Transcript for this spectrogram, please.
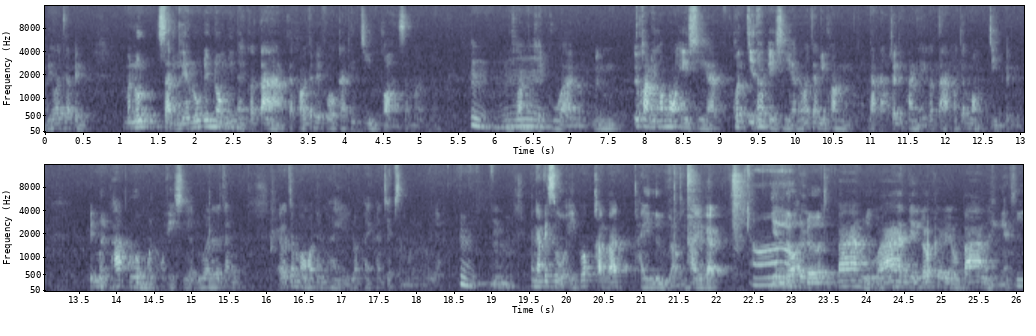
ไม่ว่าจะเป็นมนุษย์สัตว์เลี้ยงลูกด้วยนมที่ไหนก็ตาม แต่เขาจะไปโฟกัสที่จีนก่อนเสมออืมเป็นความเกลียดกลัวมันด้วยความที่เขามองเอเชีย คนจีนทั้งเอเชียไม่ว่าจะมีความหลากหลายชาติพันธุ์ไหนก็ตามเขาจะมองจีนเป็น เป็นเหมือนภาพรวมหมดของเอเชียด้วยแล้วก็จะแล้วก็จะมองว่าเป็นภัยโรคภัยไข้เจ็บเสมอเลยอะอืมอืมมันนำไปสู่ไอ้พวกคำว่าภัยเหลืองภัยแบบอ๋อเยลโล่ alert บ้าง หรือว่าเยลโล่ peril บ้างอะไรอย่างเงี้ยที่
